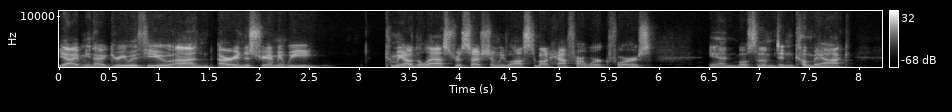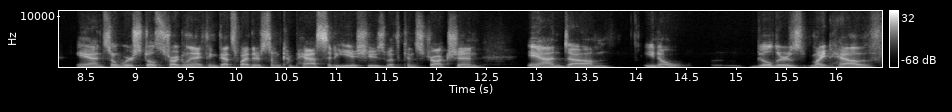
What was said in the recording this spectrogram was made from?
yeah, I mean, I agree with you on our industry. I mean, we coming out of the last recession, we lost about half our workforce, and most of them didn't come back. And so we're still struggling. I think that's why there's some capacity issues with construction. And um, you know, builders might have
